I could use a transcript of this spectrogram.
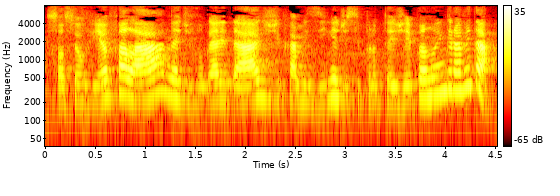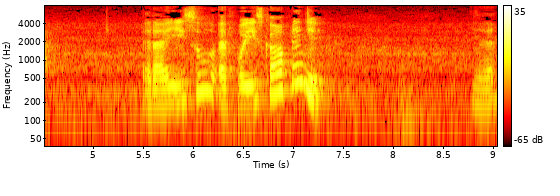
só se ouvia falar né, de vulgaridade, de camisinha, de se proteger para não engravidar. Era isso, é, foi isso que eu aprendi. Né?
